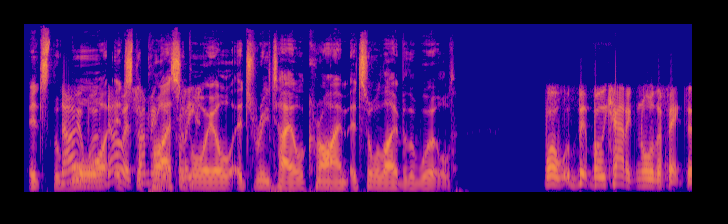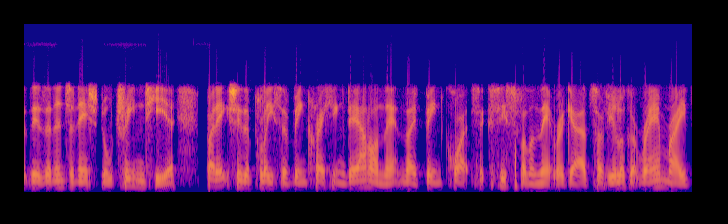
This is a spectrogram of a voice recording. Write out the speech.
It's the no, war, well, no, it's, it's the price police... of oil, it's retail crime, it's all over the world. Well, but, we can't ignore the fact that there's an international trend here. But actually, the police have been cracking down on that, and they've been quite successful in that regard. So if you look at ram raids,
